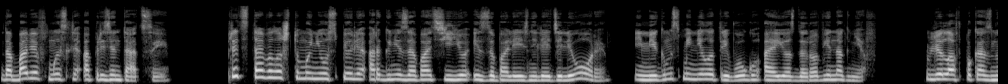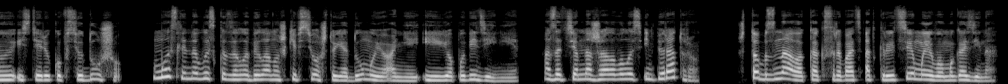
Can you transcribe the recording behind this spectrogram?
добавив мысли о презентации. Представила, что мы не успели организовать ее из-за болезни леди Леоры, и мигом сменила тревогу о ее здоровье на гнев. Влила в показную истерику всю душу, мысленно высказала Виланушке все, что я думаю о ней и ее поведении, а затем нажаловалась императору, чтоб знала, как срывать открытие моего магазина.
